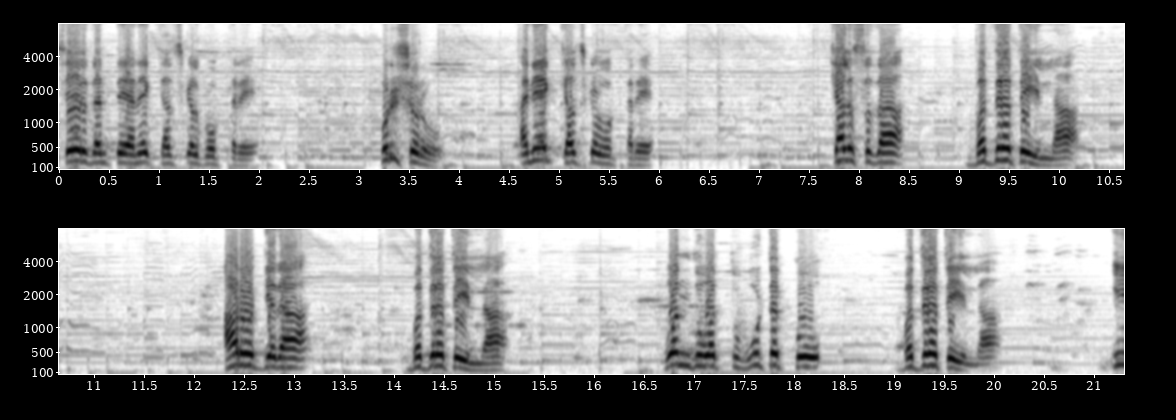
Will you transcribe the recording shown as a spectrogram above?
ಸೇರಿದಂತೆ ಅನೇಕ ಕೆಲಸಗಳಿಗೆ ಹೋಗ್ತಾರೆ. ಪುರುಷರು ಅನೇಕ ಕೆಲಸಗಳು ಹೋಗ್ತಾರೆ. ಕೆಲಸದ ಭದ್ರತೆ ಇಲ್ಲ. ಆರೋಗ್ಯದ ಭದ್ರತೆ ಇಲ್ಲ. ಒಂದು ಹೊತ್ತು ಊಟಕ್ಕೂ ಭದ್ರತೆ ಇಲ್ಲ. ಈ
